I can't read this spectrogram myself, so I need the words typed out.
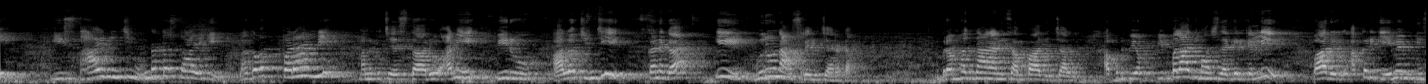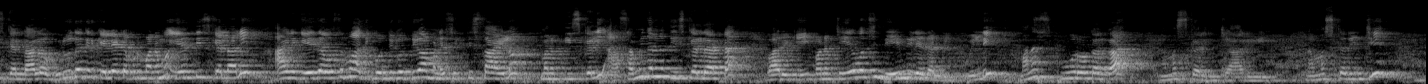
ఈ స్థాయి నుంచి ఉన్నత స్థాయికి భగవత్పరాన్ని మనకు చేస్తారు అని వీరు ఆలోచించి కనుక ఈ గురువుని ఆశ్రయించారట. బ్రహ్మజ్ఞానాన్ని సంపాదించాలి. అప్పుడు పిప్పలాది మహర్షి దగ్గరికి వెళ్ళి వారు అక్కడికి ఏమేమి తీసుకెళ్ళాలో గురువు దగ్గరికి వెళ్ళేటప్పుడు మనము ఏం తీసుకెళ్ళాలి? ఆయనకి ఏది అవసరమో అది కొద్ది కొద్దిగా మన శక్తి స్థాయిలో మనం తీసుకెళ్ళి ఆ సమిధలను తీసుకెళ్ళారట. వారికి మనం చేయవలసింది ఏమీ లేదండి. వెళ్ళి మనస్పూర్వకంగా నమస్కరించాలి. నమస్కరించి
